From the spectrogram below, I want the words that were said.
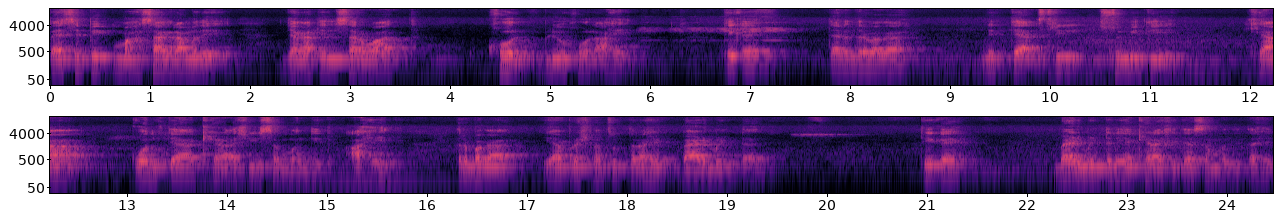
पॅसिफिक महासागरामध्ये जगातील सर्वात खोल ब्ल्यू होल आहे. ठीक आहे? त्यानंतर बघा नित्या श्री सुमिती ह्या कोणत्या खेळाशी संबंधित आहेत? तर बघा या प्रश्नाचं उत्तर आहे बॅडमिंटन. ठीक आहे? बॅडमिंटन या खेळाशी त्या संबंधित आहेत.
